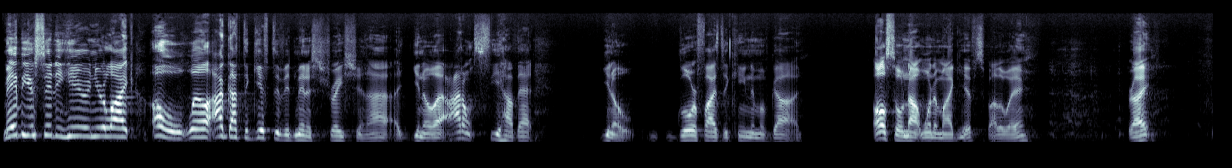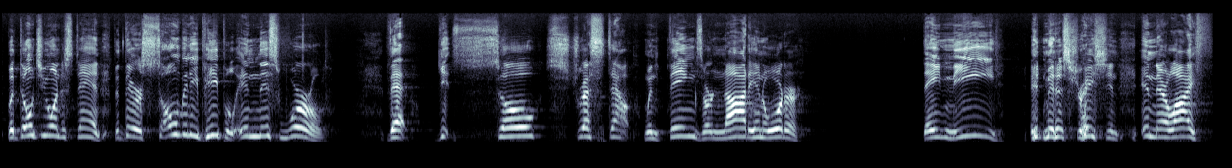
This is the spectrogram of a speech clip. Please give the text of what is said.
Maybe you're sitting here and you're like, oh, well, I've got the gift of administration. I, you know, I don't see how that, you know, glorifies the kingdom of God. Also, not one of my gifts, by the way, right? But don't you understand that there are so many people in this world that get so stressed out when things are not in order? They need administration in their life.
